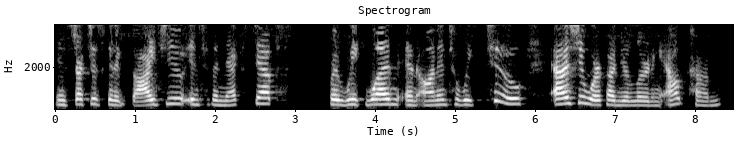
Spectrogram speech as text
The instructor is going to guide you into the next steps for week one and on into week two as you work on your learning outcomes.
